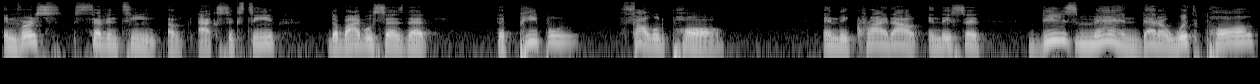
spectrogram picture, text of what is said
in verse 17 of Acts 16, the Bible says that the people followed Paul and they cried out and they said, These men that are with Paul,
